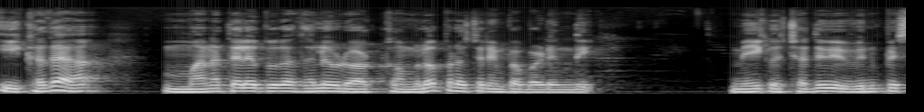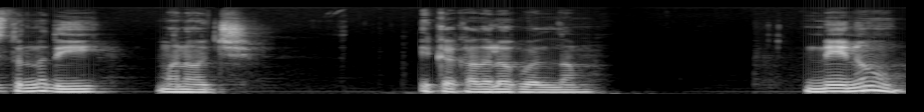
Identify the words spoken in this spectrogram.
ఈ కథ మన తెలుగు కథలు డాట్ కామ్లో ప్రచురింపబడింది. మీకు చదివి వినిపిస్తున్నది మనోజ్. ఇక కథలోకి వెళ్దాం. నేను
